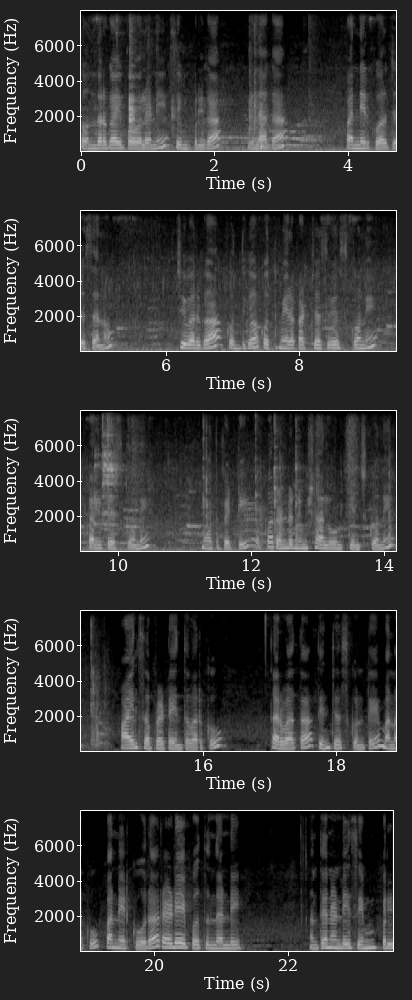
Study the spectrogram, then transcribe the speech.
తొందరగా అయిపోవాలని సింపుల్గా ఇలాగా పన్నీర్ కూర చేశాను. చివరిగా కొద్దిగా కొత్తిమీర కట్ చేసి వేసుకొని కలిపేసుకొని మూత పెట్టి ఒక రెండు నిమిషాలు ఉడికించుకొని ఆయిల్ సపరేట్ అయ్యేంత వరకు తర్వాత దించేసుకుంటే మనకు పన్నీర్ కూర రెడీ అయిపోతుందండి. అంతేనండి సింపుల్.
